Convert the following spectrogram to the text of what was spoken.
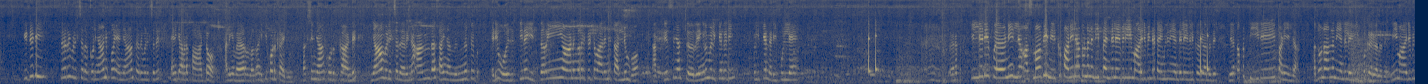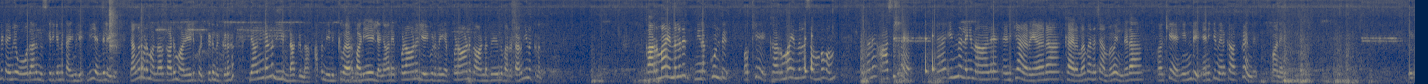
ഇടടി തെറി വിളിച്ച റെക്കോർഡ് ഞാനിപ്പോൾ ഞാൻ തെറി വിളിച്ചത് എനിക്ക് അവിടെ പാട്ടോ അല്ലെങ്കിൽ വേറുള്ളതോ എനിക്ക് കൊടുക്കായിരുന്നു. പക്ഷെ ഞാൻ കൊടുക്കാണ്ട് ഞാൻ വിളിച്ച തെറിനെ അന്തസ്സായി ഞാൻ നിന്നിട്ട് എടി ഒരുത്തിനെ ഇത്രയും ആണുങ്ങൾ ഇട്ടിട്ട് വരഞ്ഞ് തല്ലുമ്പോൾ അറ്റ്ലീസ്റ്റ് ഞാൻ തെറിയെങ്കിലും വിളിക്കണ്ടടി. വിളിക്കണ്ടടി പുല്ലേ. വേറെ ഇല്ലടി പേണിയില്ല അസ്മാബി നിനക്ക് പണിയില്ലാത്തതുകൊണ്ടല്ലേ നീ ഇപ്പൊ എന്റെ ലെവലിൽ ഈ മാരുവിന്റെ ടൈമിൽ നീ എന്റെ ലെവലിൽ കയറി വന്നത്? നിനക്കപ്പൊ തീരെ പണിയില്ല. അതുകൊണ്ടാണല്ലോ നീ എന്റെ ലൈവിൽ ഇപ്പൊ കയറി വന്നത്. നീ മാരുവിന്റെ ടൈമിൽ ഓതാനും നിസ്കരിക്കേണ്ട ടൈമിൽ നീ എന്റെ ലൈവ് ഞങ്ങൾ ഇവിടെ മണ്ണാർക്കാട് മഴയിൽ പെട്ടിട്ട് നിൽക്കണ ഞങ്ങൾ നീ ഉണ്ടാക്കുന്ന അപ്പൊ നിനക്ക് വേറെ പണിയേ ഇല്ല. ഞാൻ എപ്പോഴാണ് ലൈവ് ഇടുന്നത് എപ്പോഴാണ് കാണുന്നത് എന്ന് പറഞ്ഞിട്ടാണ് നീ നിൽക്കുന്നത് കർമ്മ എന്നുള്ളത് നിനക്കുണ്ട്. ഓക്കെ കർമ്മ എന്നുള്ള സംഭവം എന്താണ്? ആസിഫേ ഇന്നല്ലെങ്കിൽ നാളെ എനിക്ക് അറിയാടാ. കരമ പറഞ്ഞ സംഭവം ഉണ്ടടാ. ഓക്കെ ഉണ്ട്. എനിക്ക് നിനക്ക് ഒക്കെ ഉണ്ട് മോനെ.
